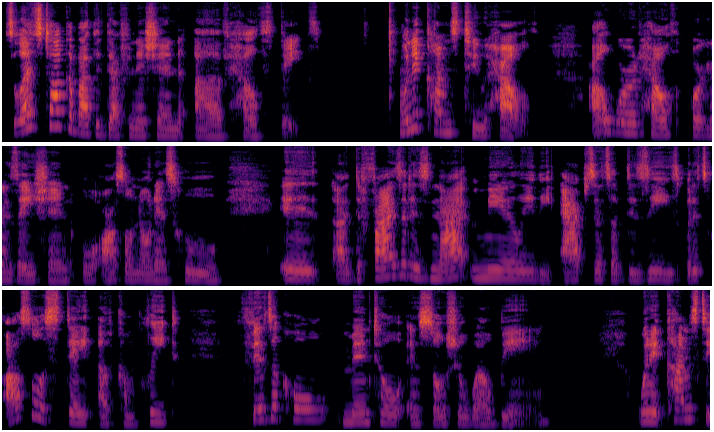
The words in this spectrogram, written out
So let's talk about the definition of health states. When it comes to health, our World Health Organization, or also known as WHO, it uh, defines it as not merely the absence of disease, but it's also a state of complete physical, mental, and social well being when it comes to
